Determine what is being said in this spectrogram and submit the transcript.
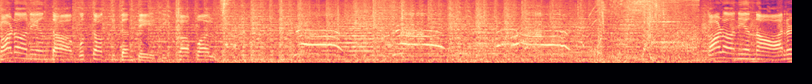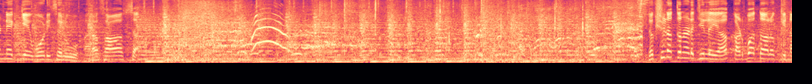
ಕಾಡಾನೆ ಅಂತ ಗೊತ್ತಾಗ್ತಿದ್ದಂತೆ ದಿಕ್ಕಾಪಾಲು. ಕಾಡಾನೆಯನ್ನ ಅರಣ್ಯಕ್ಕೆ ಓಡಿಸಲು ಹರಸಾಹಸ. ದಕ್ಷಿಣ ಕನ್ನಡ ಜಿಲ್ಲೆಯ ಕಡ್ಬ ತಾಲೂಕಿನ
